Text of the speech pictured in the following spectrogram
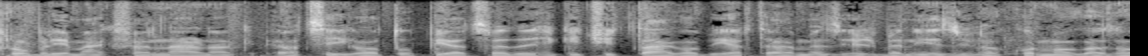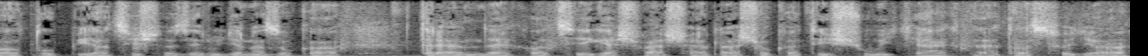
problémák fennállnak a cégautópiacra, de egy kicsit tágabb értelmezésben nézzük, akkor maga az autópiac is azért ugyanazok a trendek, a céges vásárlásokat is sújtják, tehát az, hogy a,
